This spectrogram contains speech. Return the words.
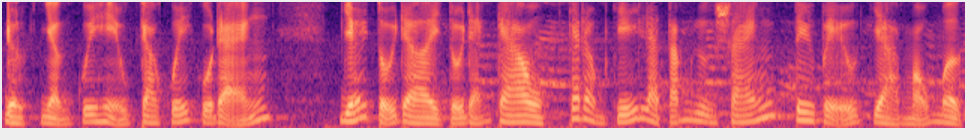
được nhận quy hiệu cao quý của đảng. Với tuổi đời, tuổi đảng cao, các đồng chí là tấm gương sáng, tiêu biểu và mẫu mực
